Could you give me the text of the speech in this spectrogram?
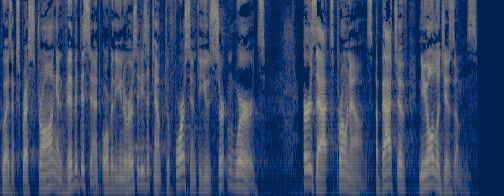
who has expressed strong and vivid dissent over the university's attempt to force him to use certain words. Ersatz pronouns, a batch of neologisms,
